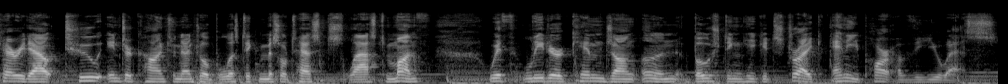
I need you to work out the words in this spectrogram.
carried out two intercontinental ballistic missile tests last month, with leader Kim Jong un boasting he could strike any part of the U.S.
